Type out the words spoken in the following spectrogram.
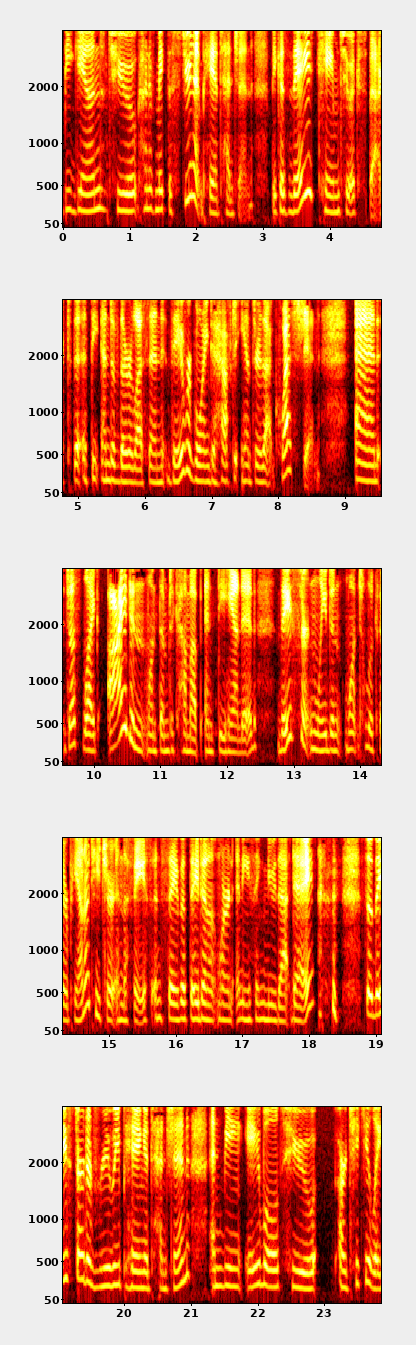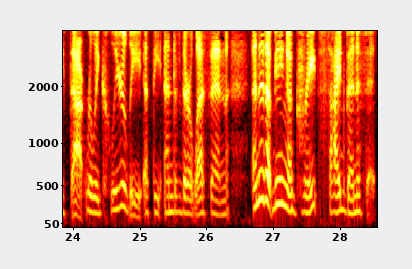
began to kind of make the student pay attention because they came to expect that at the end of their lesson, they were going to have to answer that question. And just like I didn't want them to come up empty handed, they certainly didn't want to look their piano teacher in the face and say that they didn't learn anything new that day. so they started really paying attention and being able to articulate that really clearly at the end of their lesson ended up being a great side benefit.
